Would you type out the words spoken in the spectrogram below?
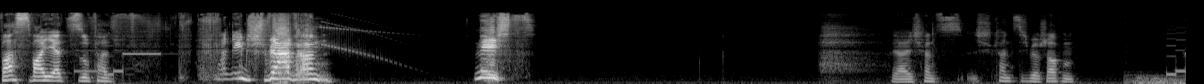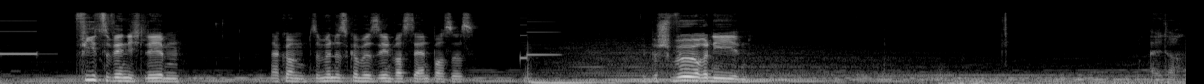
Was war jetzt so ver... schwer dran? Nichts! Ja, ich kann's, ich kann's nicht mehr schaffen. Viel zu wenig Leben. Na komm, zumindest können wir sehen, was der Endboss ist. Wir beschwören ihn. Alter.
